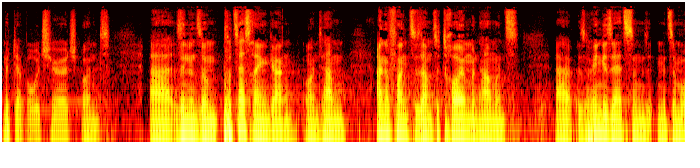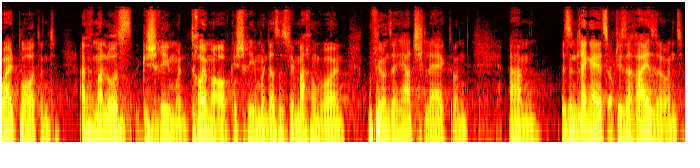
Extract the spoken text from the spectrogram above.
mit der Bold Church und äh, sind in so einen Prozess reingegangen und haben angefangen zusammen zu träumen und haben uns äh, so hingesetzt und mit so einem Whiteboard und einfach mal losgeschrieben und Träume aufgeschrieben und das, was wir machen wollen, wofür unser Herz schlägt. Und ähm, sind länger jetzt auf dieser Reise und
